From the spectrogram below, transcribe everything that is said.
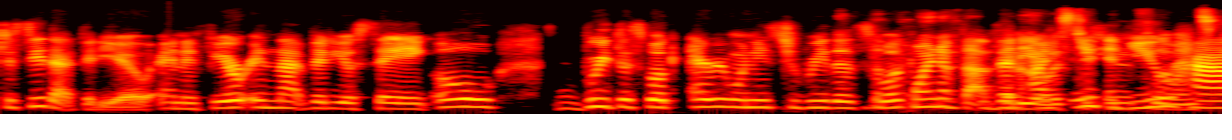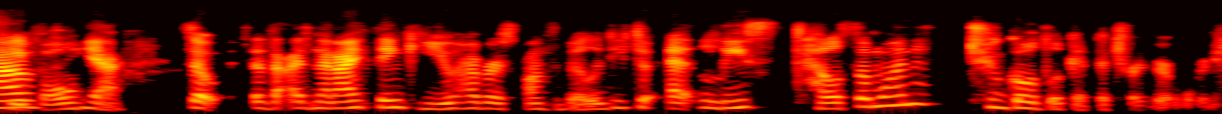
to see that video. And if you're in that video saying, "Oh, read this book. Everyone needs to read this The book," the point of that video is to influence you have, people. yeah. So th- then I think you have a responsibility to at least tell someone to go look at the trigger warning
